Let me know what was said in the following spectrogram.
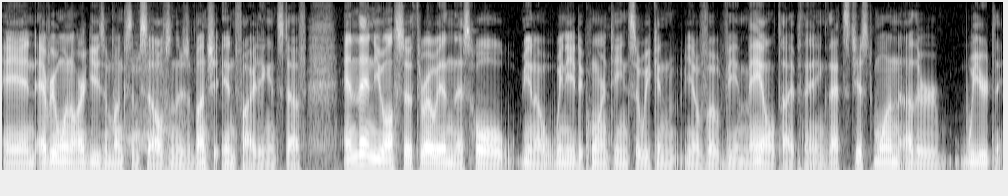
and everyone argues amongst themselves, and there's a bunch of infighting and stuff, and then you also throw in this whole, you know, we need to quarantine so we can, you know, vote via mail type thing. That's just one other weird thing.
